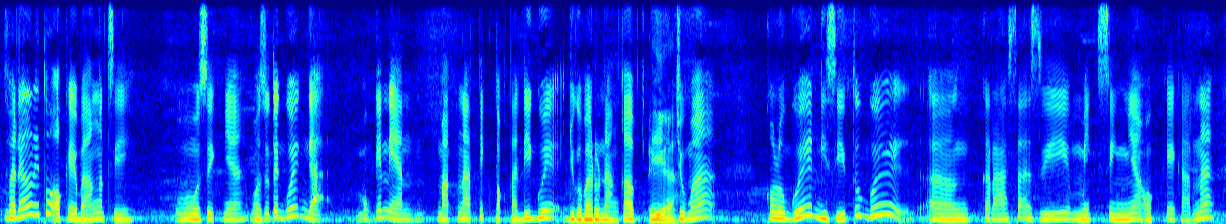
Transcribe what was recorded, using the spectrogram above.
Padahal itu oke banget sih musiknya. Maksudnya gue nggak mungkin ya makna TikTok tadi gue juga baru nangkep. Iya. Cuma kalau gue di situ gue eh, kerasa sih mixingnya oke karena ke-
